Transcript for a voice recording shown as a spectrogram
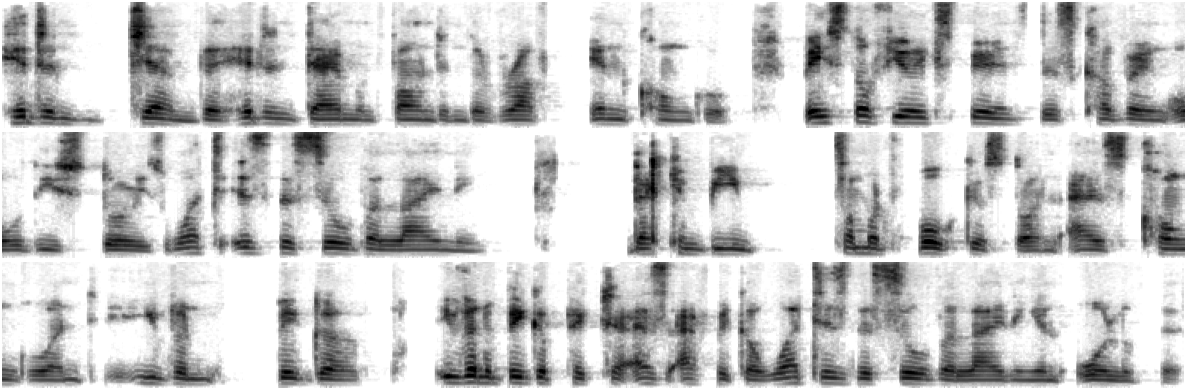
hidden gem, the hidden diamond found in the rough in Congo? Based off your experiences covering all these stories, what is the silver lining that can be somewhat focused on as Congo and even bigger, even a bigger picture as Africa? What is the silver lining in all of this?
